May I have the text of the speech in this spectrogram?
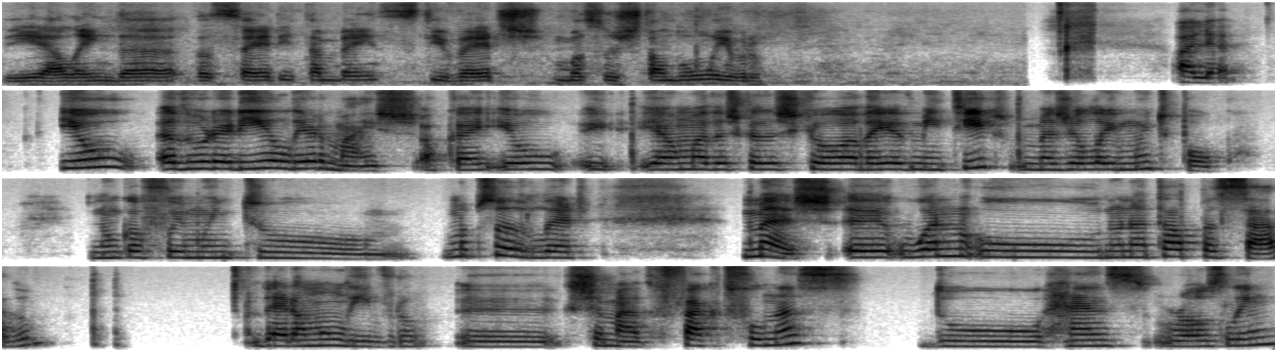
E além da, da série, também se tiveres uma sugestão de um livro. Olha, eu adoraria ler mais, ok? Eu, é uma das coisas que eu odeio admitir, mas eu leio muito pouco. Nunca fui muito uma pessoa de ler. Mas uh, o ano, o, no Natal passado deram um livro uh, chamado Factfulness, do Hans Rosling,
